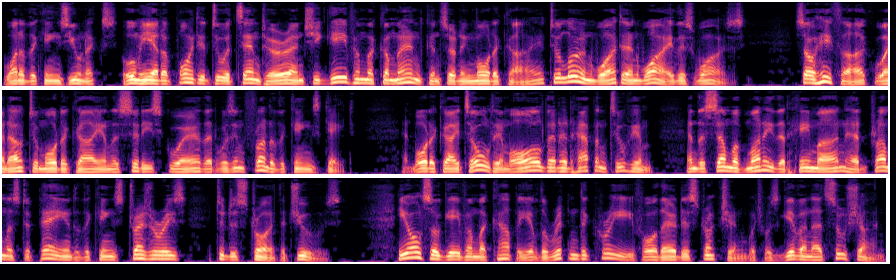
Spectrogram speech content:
one of the king's eunuchs, whom he had appointed to attend her, and she gave him a command concerning Mordecai, to learn what and why this was. So Hathach went out to Mordecai in the city square that was in front of the king's gate. And Mordecai told him all that had happened to him, and the sum of money that Haman had promised to pay into the king's treasuries to destroy the Jews. He also gave him a copy of the written decree for their destruction, which was given at Shushan,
